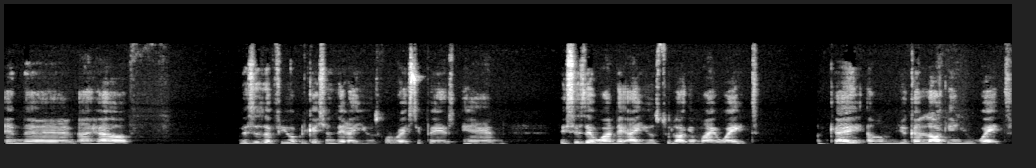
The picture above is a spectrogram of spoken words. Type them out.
And then I have this is a few applications that I use for recipes and this is the one that I use to log in my weight okay um, you can log in your weight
